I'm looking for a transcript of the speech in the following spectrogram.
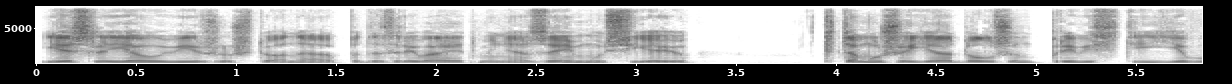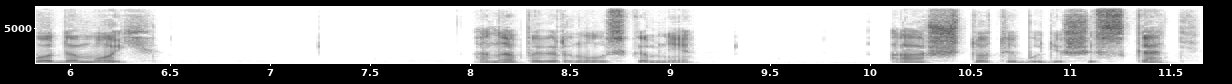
Если я увижу, что она подозревает меня, займусь ею. К тому же я должен привести его домой». Она повернулась ко мне. «А что ты будешь искать?»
